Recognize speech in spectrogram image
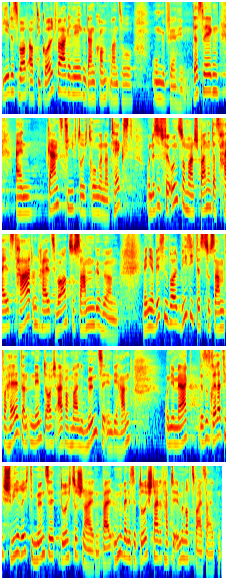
Jedes Wort auf die Goldwaage legen, dann kommt man so ungefähr hin. Deswegen ein ganz tief durchdrungener Text. Und es ist für uns nochmal spannend, dass Heilstat und Heilswort zusammengehören. Wenn ihr wissen wollt, wie sich das zusammen verhält, dann nehmt euch einfach mal eine Münze in die Hand und ihr merkt, das ist relativ schwierig, die Münze durchzuschneiden, weil immer wenn ihr sie durchschneidet, habt ihr immer noch zwei Seiten.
